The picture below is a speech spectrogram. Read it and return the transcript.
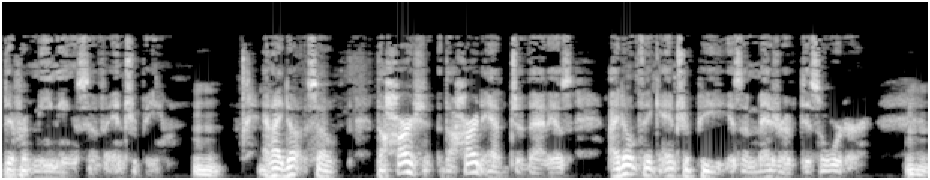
different meanings of entropy. Mhm. And I don't. So the harsh, the hard edge of that is, I don't think entropy is a measure of disorder. Mhm.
